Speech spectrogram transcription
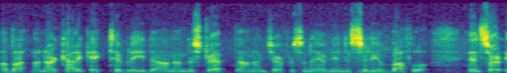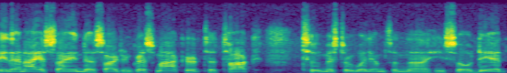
about the narcotic activity down on the Strip, down on Jefferson Avenue in the city of Buffalo. And certainly then I assigned uh, Sergeant Grissmacher to talk to Mr. Williams, and uh, he so did.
